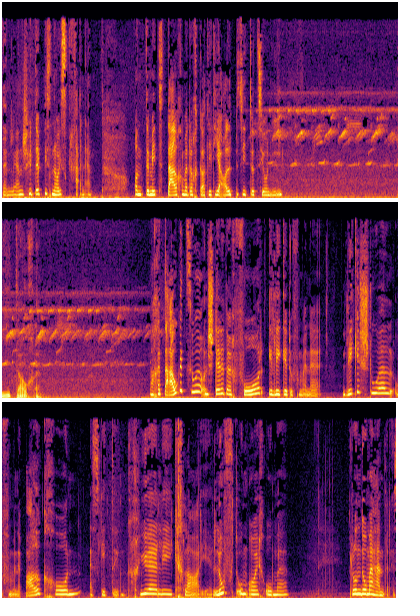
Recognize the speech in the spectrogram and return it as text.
Dann lernst du heute etwas Neues kennen. Und damit tauchen wir doch gerade in die Alpensituation ein. Eintauchen. Macht die Augen zu und stellt euch vor, ihr liegt auf einem Liegestuhl, auf einem Balkon. Es gibt eine kühle, klare Luft um euch herum. Rundum habt ihr ein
